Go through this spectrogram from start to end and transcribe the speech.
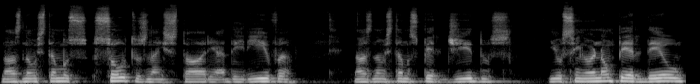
Nós não estamos soltos na história, à deriva, nós não estamos perdidos e o Senhor não perdeu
